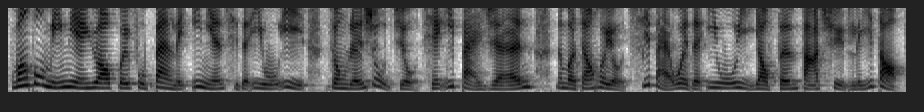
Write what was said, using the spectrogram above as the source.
国防部明年又要恢复办理一年期的义务役，总人数九千一百人，那么将会有七百位的义务役要分发去离岛，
